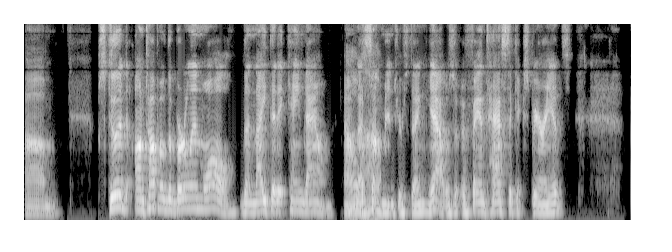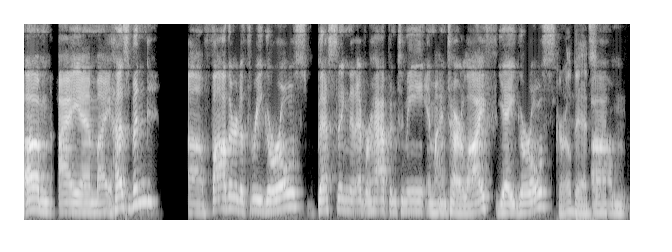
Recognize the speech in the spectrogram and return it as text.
um, stood on top of the Berlin Wall the night that it came down. Um, Oh, that's wow. something interesting. Yeah, it was a fantastic experience. Um, I am a husband, uh, father to three girls. Best thing that ever happened to me in my entire life. Yay, girls! Girl dads. Um,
